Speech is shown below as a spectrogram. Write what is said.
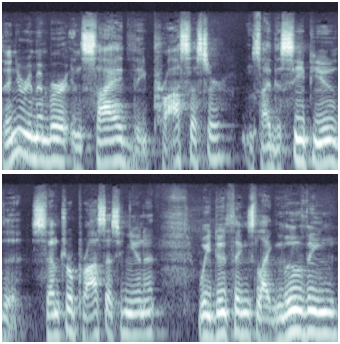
then you remember inside the processor, inside the CPU, the central processing unit, we do things like moving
